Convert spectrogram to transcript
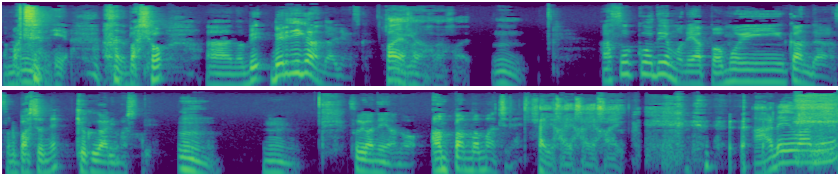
あ町じゃねえや。あの場所？あの、ベベルディグラウンドあるじゃないですか。はいはいはいはい。うん。あそこでもね、やっぱ思い浮かんだ、その場所ね、曲がありまして。うん。うん。それがね、あの、アンパンマンマーチね。はいはいはいはい。あれはね。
